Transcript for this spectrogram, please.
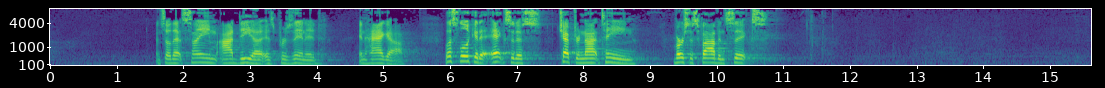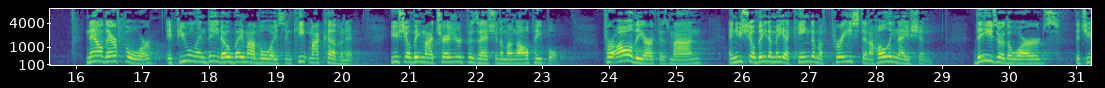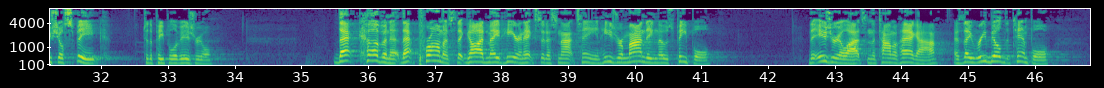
And so that same idea is presented in Haggai. Let's look at Exodus chapter 19 verses 5 and 6. Now therefore, if you will indeed obey my voice and keep my covenant, you shall be my treasured possession among all people. For all the earth is mine, and you shall be to me a kingdom of priests and a holy nation. These are the words that you shall speak to the people of Israel. That covenant, that promise that God made here in Exodus 19, He's reminding those people, the Israelites in the time of Haggai, as they rebuild the temple,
